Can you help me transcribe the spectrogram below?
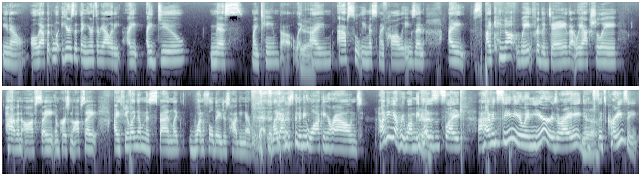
you know all that but l- here's the thing here's the reality I I do miss my team though like Yeah. I absolutely miss my colleagues and I I cannot wait for the day that we actually have an offsite, in-person offsite, I feel like I'm gonna spend like one full day just hugging everybody. like I'm just gonna be walking around hugging everyone because it's like I haven't seen you in years, right? It's, Yeah. it's crazy.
